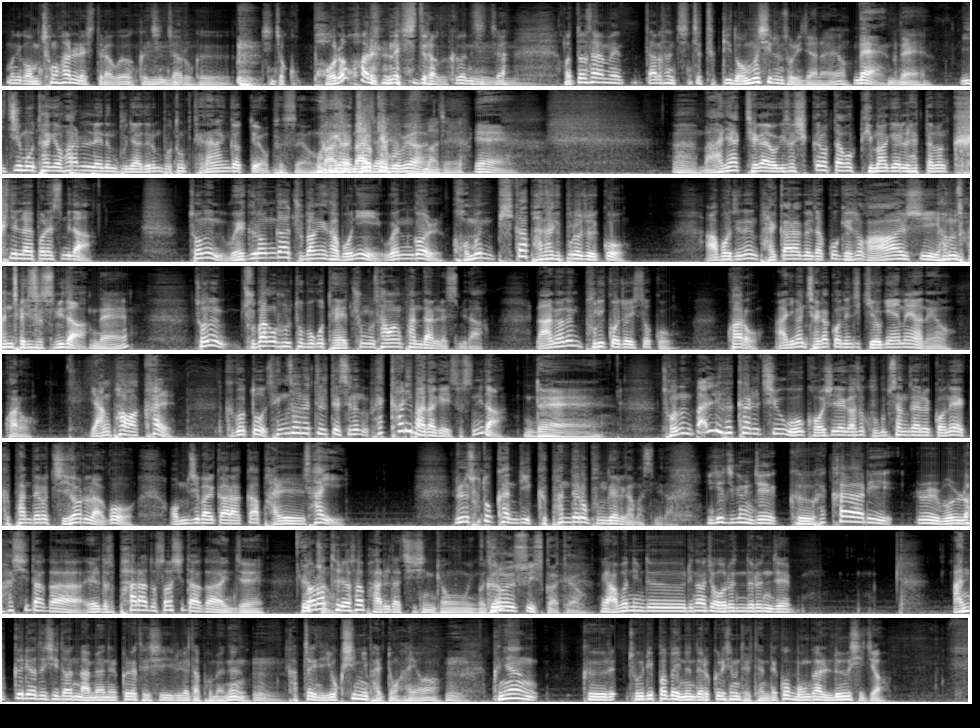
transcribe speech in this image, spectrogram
어머니가 엄청 화를 내시더라고요. 그 음. 진짜로 그 진짜 꼭 버럭 화를 내시더라고요. 그건 진짜 음. 어떤 사람에 따라서는 진짜 듣기 너무 싫은 소리잖아요. 네. 네, 잊지 못하게 화를 내는 분야들은 보통 대단한 것들이 없었어요. 우리가 맞아요. 기억해 보면 맞아요. 예. 아, 만약 제가 여기서 시끄럽다고 귀마개를 했다면 큰일 날 뻔했습니다. 저는 왜 그런가 주방에 가보니 웬걸 검은 피가 바닥에 뿌려져 있고 아버지는 발가락을 잡고 계속 아씨 하면서 앉아 있었습니다. 네, 저는 주방을 훑어보고 대충 상황 판단을 했습니다. 라면은 불이 꺼져 있었고 과로 아니면 제가 껐는지 기억이 애매하네요. 과로 양파와 칼 그것도 생선을 뜰때 쓰는 회칼이 바닥에 있었습니다. 네. 저는 빨리 회칼을 치우고 거실에 가서 구급상자를 꺼내 급한 대로 지혈을 하고 엄지발가락과 발 사이 를 소독한 뒤 급한 대로 붕대를 감았습니다. 이게 지금 이제 그 회칼이를 뭘로 하시다가 예를 들어서 파라도 써시다가 이제 그렇죠. 떨어뜨려서 발을 다치신 경우인 거죠. 그럴 수 있을 것 같아요. 아버님들이나 어른들은 이제 안 끓여 드시던 라면을 끓여 드시려다 보면은 음, 갑자기 이제 욕심이 발동하여 음. 그냥 그 조리법에 있는 대로 끓이시면 될 텐데 꼭 뭔가를 넣으시죠.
